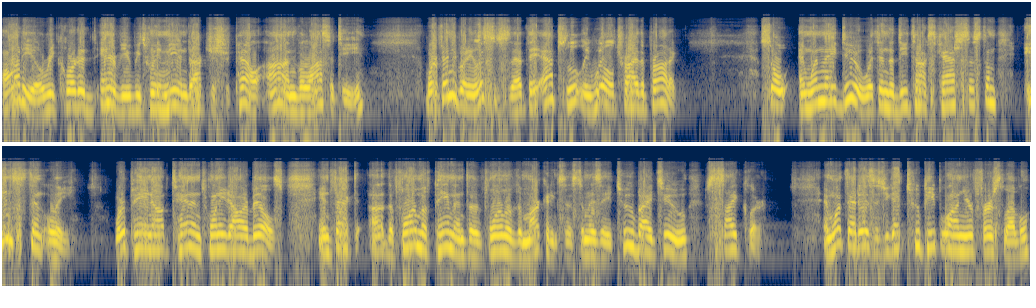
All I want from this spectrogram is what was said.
audio recorded interview between me and Dr. Chappell on VelociTea, where if anybody listens to that, they absolutely will try the product. So, and when they do within the detox cash system, instantly we're paying out 10 and $20 bills. In fact, uh, the form of payment, the form of the marketing system is a two by two cycler. And what that is, is you get two people on your first level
